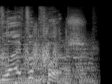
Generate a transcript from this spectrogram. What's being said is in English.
give life a push.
